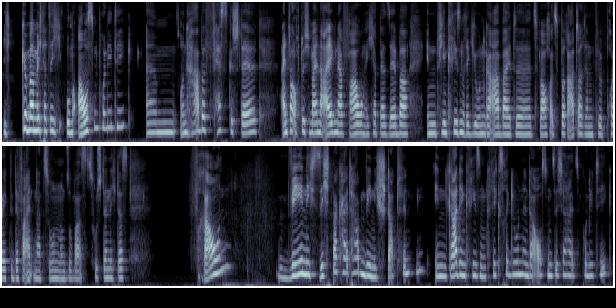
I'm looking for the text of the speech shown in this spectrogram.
Ich kümmere mich tatsächlich um Außenpolitik ähm, und habe festgestellt, einfach auch durch meine eigene Erfahrung, ich habe ja selber in vielen Krisenregionen gearbeitet, zwar auch als Beraterin für Projekte der Vereinten Nationen und sowas zuständig, dass Frauen wenig Sichtbarkeit haben, wenig stattfinden, in, gerade in Krisen- und Kriegsregionen in der Außen- und Sicherheitspolitik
